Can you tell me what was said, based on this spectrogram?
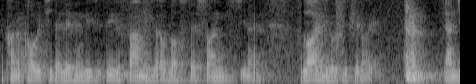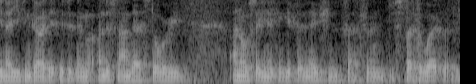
the kind of poverty they live in. These these are families that have lost their sons, you know, livelihoods, if you like. and you know, you can go there, visit them, understand their story, and also you know you can give donations, etc., and just spread the word really.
